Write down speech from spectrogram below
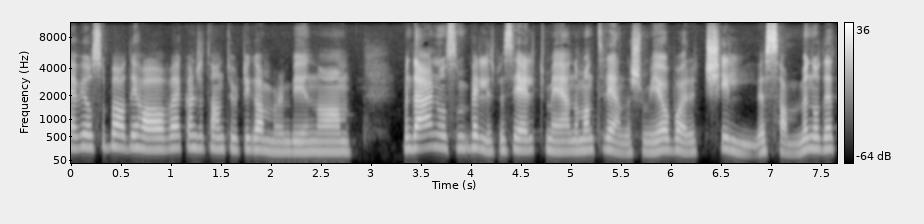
Jeg vil også bade i havet, kanskje ta en tur til gamlebyen. Og... Men det er noe som veldig spesielt med når man trener så mye og bare chille sammen. Og det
